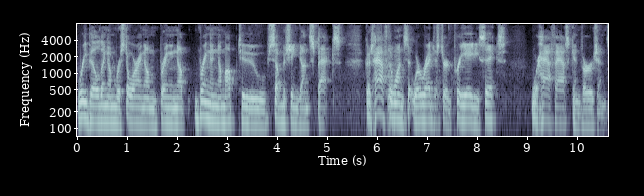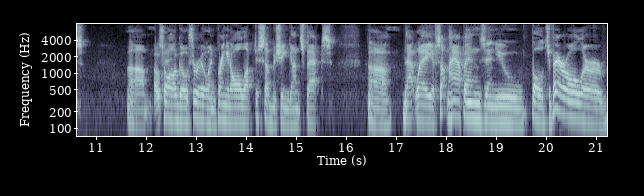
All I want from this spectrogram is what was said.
rebuilding them, restoring them, bringing up, bringing them up to submachine gun specs. Because half the ones that were registered pre '86 were half-ass conversions. Um, Okay. So I'll go through and bring it all up to submachine gun specs. Uh, that way, if something happens and you bulge a barrel or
